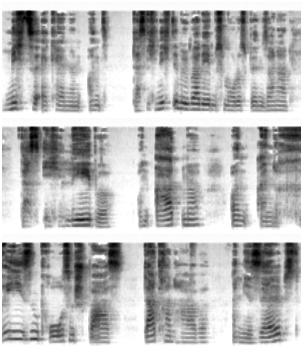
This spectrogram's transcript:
mich zu erkennen und dass ich nicht im Überlebensmodus bin, sondern dass ich lebe und atme und einen riesengroßen Spaß daran habe, an mir selbst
